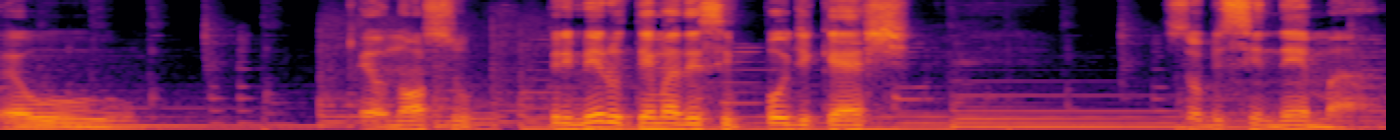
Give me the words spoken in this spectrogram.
é o, é o nosso primeiro tema desse podcast sobre cinema.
